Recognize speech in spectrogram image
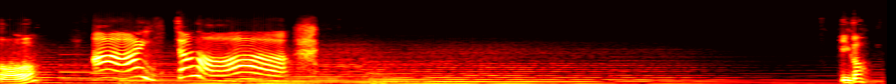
뭐? 아, 있잖아. 이거?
